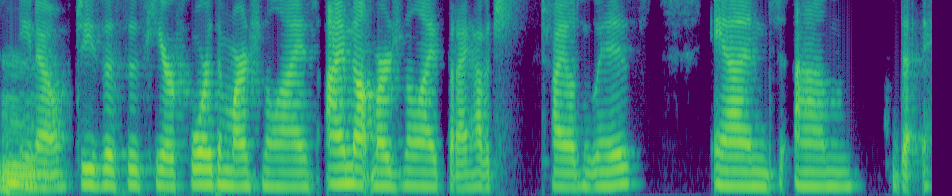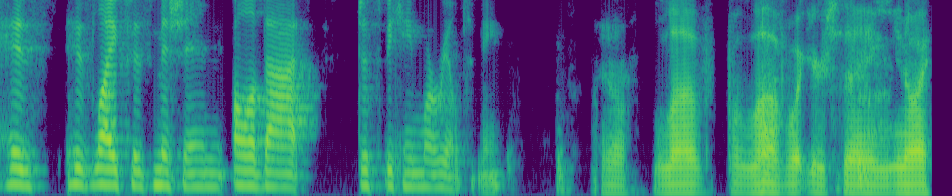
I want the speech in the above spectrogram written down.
Mm. you know jesus is here for the marginalized. I'm not marginalized but i have a ch- child who is. And um that his his life his mission all of that just became more real to me. Yeah, love love what you're saying. You know, I,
